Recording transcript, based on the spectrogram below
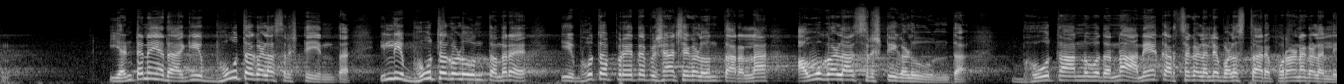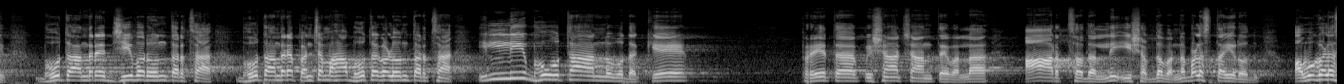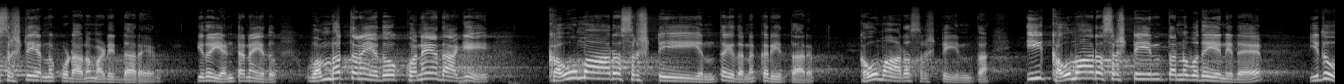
ಎಂಟನೆಯದಾಗಿ ಭೂತಗಳ ಸೃಷ್ಟಿಯಿಂದ ಇಲ್ಲಿ ಭೂತಗಳು ಅಂತಂದರೆ ಈ ಭೂತ ಪ್ರೇತ ಪಿಶಾಚಿಗಳು ಅಂತಾರಲ್ಲ, ಅವುಗಳ ಸೃಷ್ಟಿಗಳು ಅಂತ. ಭೂತ ಅನ್ನುವುದನ್ನು ಅನೇಕ ಅರ್ಥಗಳಲ್ಲಿ ಬಳಸ್ತಾರೆ ಪುರಾಣಗಳಲ್ಲಿ. ಭೂತ ಅಂದರೆ ಜೀವರು ಅಂತ ಅರ್ಥ, ಭೂತ ಅಂದರೆ ಪಂಚಮಹಾಭೂತಗಳು ಅಂತ ಅರ್ಥ. ಇಲ್ಲಿ ಭೂತ ಅನ್ನುವುದಕ್ಕೆ ಪ್ರೇತ ಪಿಶಾಚ ಅಂತೇವಲ್ಲ ಆ ಅರ್ಥದಲ್ಲಿ ಈ ಶಬ್ದವನ್ನು ಬಳಸ್ತಾ ಇರೋದು. ಅವುಗಳ ಸೃಷ್ಟಿಯನ್ನು ಕೂಡ ಮಾಡಿದ್ದಾರೆ. ಇದು ಎಂಟನೆಯದು ಒಂಬತ್ತನೆಯದು ಕೊನೆಯದಾಗಿ ಕೌಮಾರ ಸೃಷ್ಟಿ ಅಂತ ಇದನ್ನು ಕರೆಯುತ್ತಾರೆ ಕೌಮಾರ ಸೃಷ್ಟಿ ಅಂತ. ಈ ಕೌಮಾರ ಸೃಷ್ಟಿ ಅಂತನ್ನುವುದು ಏನಿದೆ? ಇದು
